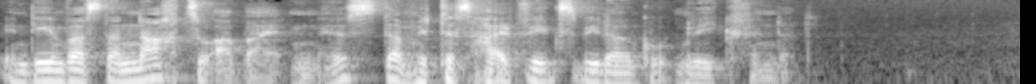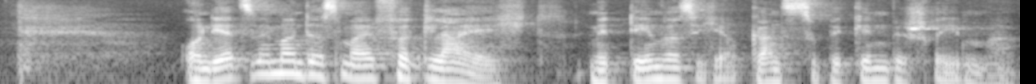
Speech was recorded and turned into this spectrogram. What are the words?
in dem, was dann nachzuarbeiten ist, damit es halbwegs wieder einen guten Weg findet. Und jetzt, wenn man das mal vergleicht mit dem, was ich ganz zu Beginn beschrieben habe,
